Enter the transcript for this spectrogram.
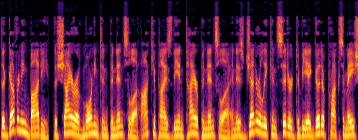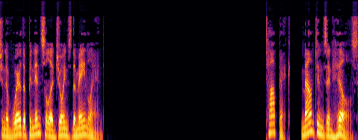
The governing body, the Shire of Mornington Peninsula occupies the entire peninsula and is generally considered to be a good approximation of where the peninsula joins the mainland. Mountains and hills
